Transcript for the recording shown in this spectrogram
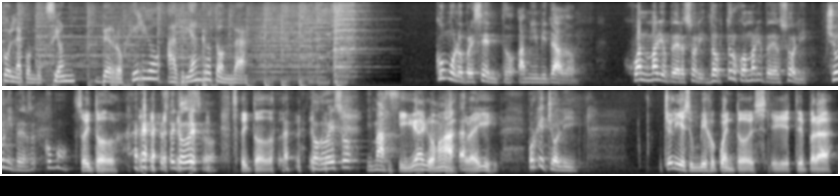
con la conducción de Rogelio Adrián Rotonda. ¿Cómo lo presento a mi invitado? Juan Mario Pedersoli, doctor Juan Mario Pedersoli, Choli Pedersoli, ¿cómo? Soy todo. Soy todo eso. Soy todo. todo eso y más. Y algo más por ahí. ¿Por qué Choli? Choli es un viejo cuento, es este, para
